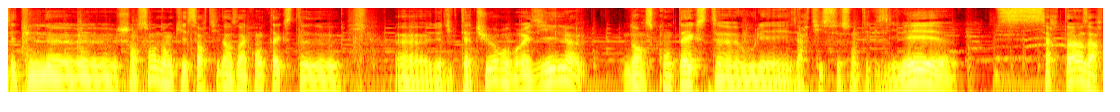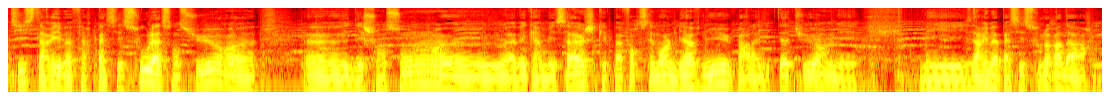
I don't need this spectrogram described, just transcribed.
C'est une euh, chanson donc qui est sortie dans un contexte euh, euh, de dictature au Brésil. Dans ce contexte euh, où les artistes se sont exilés, certains artistes arrivent à faire passer sous la censure des chansons avec un message qui n'est pas forcément le bienvenu par la dictature, mais, mais ils arrivent à passer sous le radar.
